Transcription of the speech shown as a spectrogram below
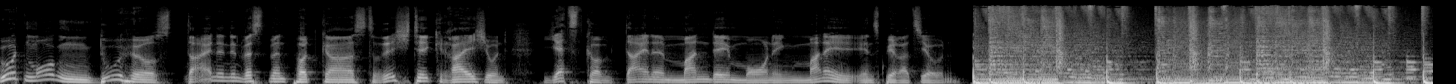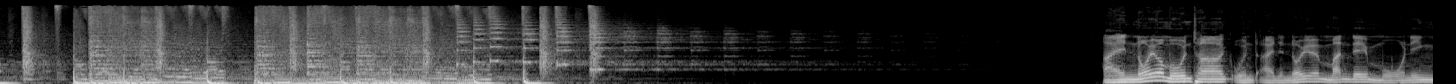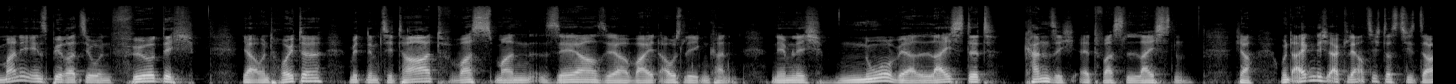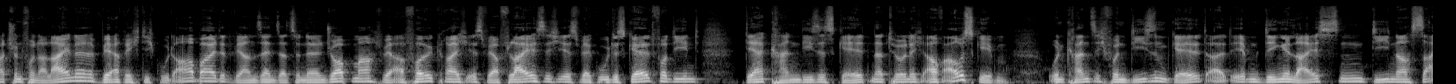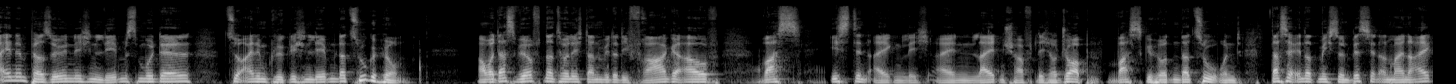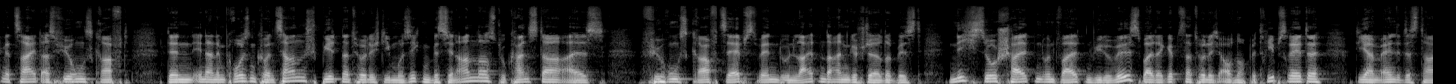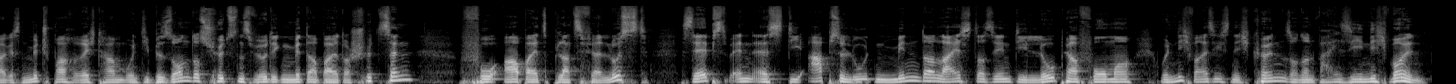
Guten Morgen, du hörst deinen Investment Podcast richtig reich und jetzt kommt deine Monday Morning Money Inspiration. Ein neuer Montag und eine neue Monday Morning Money Inspiration für dich. Ja, und heute mit einem Zitat, was man sehr, sehr weit auslegen kann. Nämlich, nur wer leistet, kann sich etwas leisten. Ja, und eigentlich erklärt sich das Zitat schon von alleine. Wer richtig gut arbeitet, wer einen sensationellen Job macht, wer erfolgreich ist, wer fleißig ist, wer gutes Geld verdient, der kann dieses Geld natürlich auch ausgeben und kann sich von diesem Geld halt eben Dinge leisten, die nach seinem persönlichen Lebensmodell zu einem glücklichen Leben dazugehören. Aber das wirft natürlich dann wieder die Frage auf, was ist denn eigentlich ein leidenschaftlicher Job? Was gehört denn dazu? Und das erinnert mich so ein bisschen an meine eigene Zeit als Führungskraft, denn in einem großen Konzern spielt natürlich die Musik ein bisschen anders. Du kannst da als Führungskraft, selbst wenn du ein leitender Angestellter bist, nicht so schalten und walten, wie du willst, weil da gibt's natürlich auch noch Betriebsräte, die am Ende des Tages ein Mitspracherecht haben und die besonders schützenswürdigen Mitarbeiter schützen vor Arbeitsplatzverlust selbst wenn es die absoluten Minderleister sind, die Low-Performer und nicht, weil sie es nicht können, sondern weil sie nicht wollen.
